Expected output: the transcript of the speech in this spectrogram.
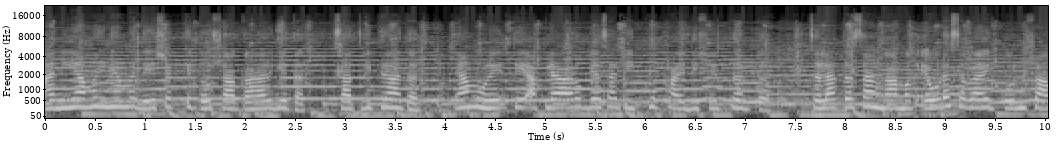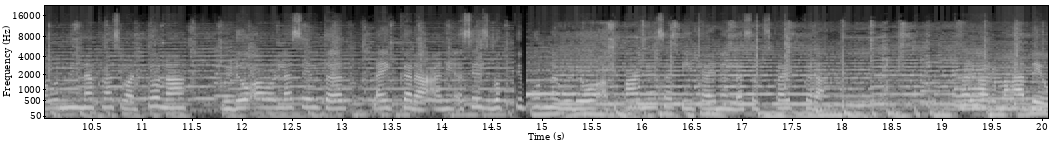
आणि या महिन्यामध्ये शक्यतो शाकाहार घेतात सात्विक राहतात. त्यामुळे ते आपल्या आरोग्यासाठी खूप फायदेशीर ठरतं. चला तर सांगा मग एवढं सगळं ऐकून श्रावण महिना खास वाटतो ना? व्हिडिओ आवडला असेल तर लाईक करा आणि असेच भक्तिपूर्ण व्हिडिओ पाहण्यासाठी चॅनलला सबस्क्राईब करा. हर हर महादेव.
